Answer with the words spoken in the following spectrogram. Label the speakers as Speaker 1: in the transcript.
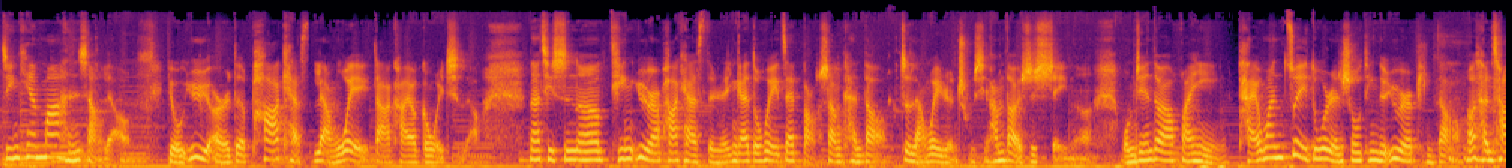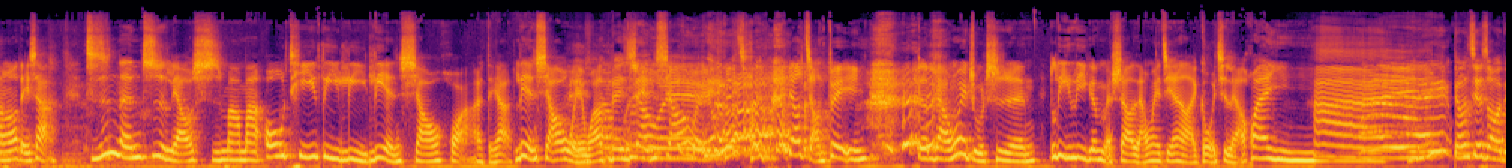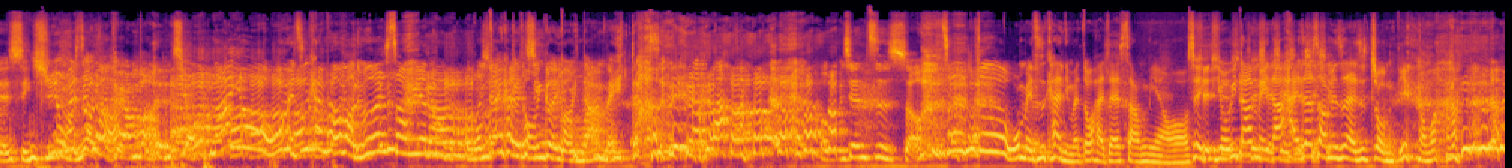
Speaker 1: 今天妈很想聊有育儿的 podcast，两位大咖要跟我一起聊。那其实呢，听育儿 podcast 的人应该都会在榜上看到这两位人出现，他们到底是谁呢？我们今天都要欢迎台湾最多人收听的育儿频道，然后很长哦。等一下，职能治疗师妈妈 OT 丽丽练消化，啊，等一下练消维，我要练消维，要讲 要讲对音的两位主持人丽丽跟 Michelle 两位今天要来跟我一起聊，欢迎。
Speaker 2: 嗨，
Speaker 3: 刚介绍有点心虚，因为我们没有在排行榜很久。
Speaker 1: 哪有？我每次看排行榜，你们都在上面啊。我们在看同一个
Speaker 3: 有一搭？没搭，我们先自首。
Speaker 1: 真的，我每次看你们都还在上面哦，所以有一搭没搭还在上面，这才是重点，好吗？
